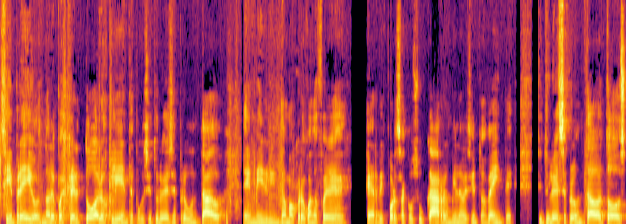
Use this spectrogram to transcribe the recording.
siempre digo, no le puedes creer todo a los clientes, porque si tú le hubieses preguntado en mil, no me acuerdo cuándo fue Henry Ford sacó su carro en 1920, si tú le hubieses preguntado a todos,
